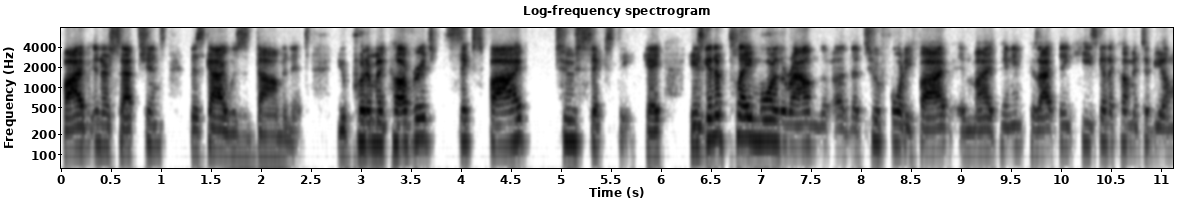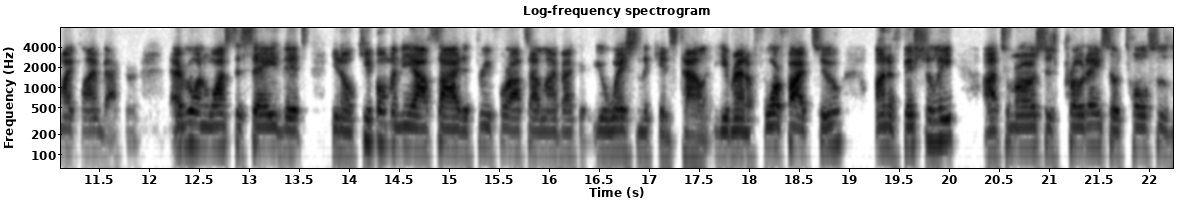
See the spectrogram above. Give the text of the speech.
Five interceptions. This guy was dominant. You put him in coverage, six five, 260. Okay. He's going to play more around the, uh, the 245, in my opinion, because I think he's going to come in to be a Mike linebacker. Everyone wants to say that, you know, keep him in the outside, a 3 4 outside linebacker. You're wasting the kid's talent. He ran a 4 5 2 unofficially. Uh, tomorrow's his pro day. So Tulsa's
